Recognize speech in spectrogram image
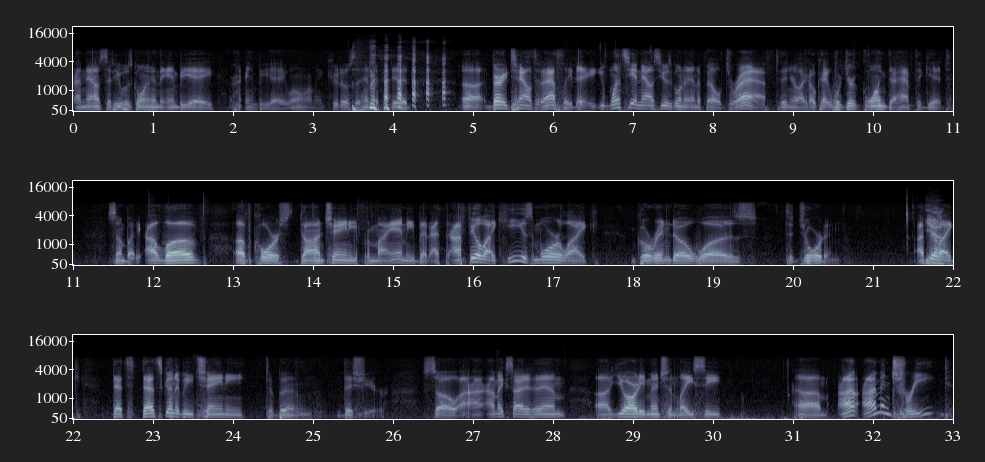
announced that he was going in the NBA. NBA. Well, I mean, kudos to him if he did. uh, very talented athlete. Once he announced he was going to NFL draft, then you're like, okay, well, you're going to have to get somebody. I love, of course, Don Chaney from Miami, but I, th- I feel like he is more like Guerendo was to Jordan. I feel Yeah. like that's that's going to be Chaney to Boone this year. So I, I'm excited to them. Uh, you already mentioned Lacey. Um, I, I'm intrigued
